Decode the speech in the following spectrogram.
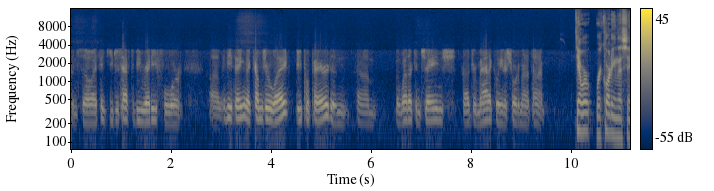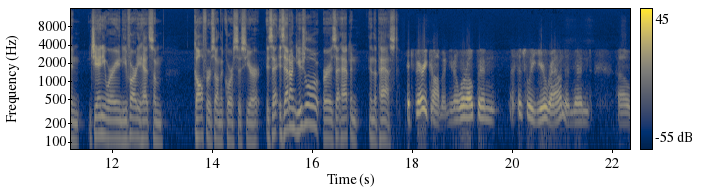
and so I think you just have to be ready for uh, anything that comes your way. Be prepared, and um, the weather can change uh, dramatically in a short amount of time. Yeah, we're recording this in January, and you've already had some golfers on the course this year. Is that is that unusual, or has that happened in the past? It's very common. You know, we're open essentially year round, and then uh,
